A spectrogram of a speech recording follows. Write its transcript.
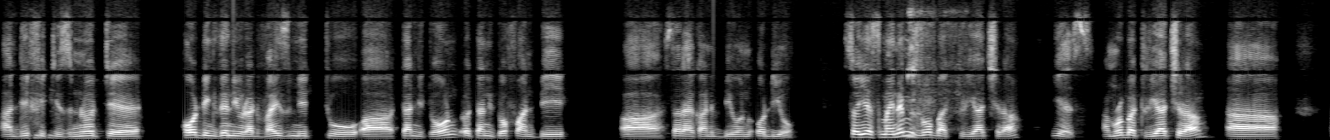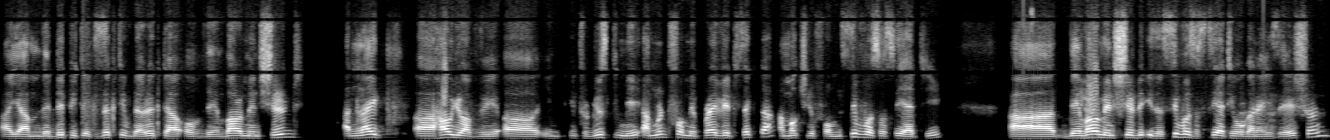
and if it is not uh, holding, then you'll advise me to uh, turn it on or turn it off and be uh, so that I can be on audio. So yes, my name is Robert Riachira. Yes, I'm Robert Riachira. Uh, I am the Deputy Executive Director of the Environment Shield unlike uh, how you have uh, in, introduced me, I'm not from a private sector. I'm actually from civil society. Uh, the Environment Shield is a civil society organization,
